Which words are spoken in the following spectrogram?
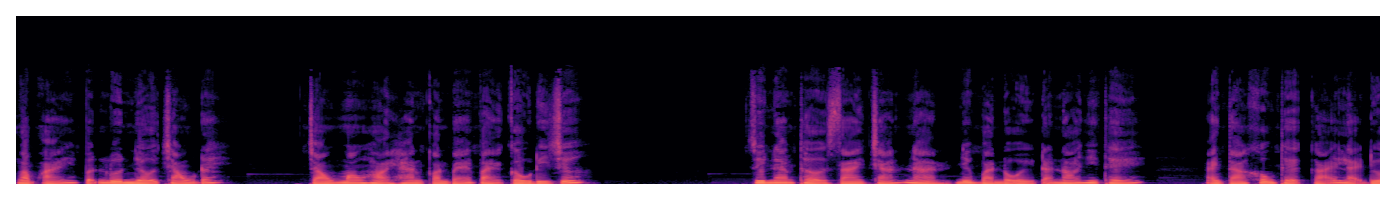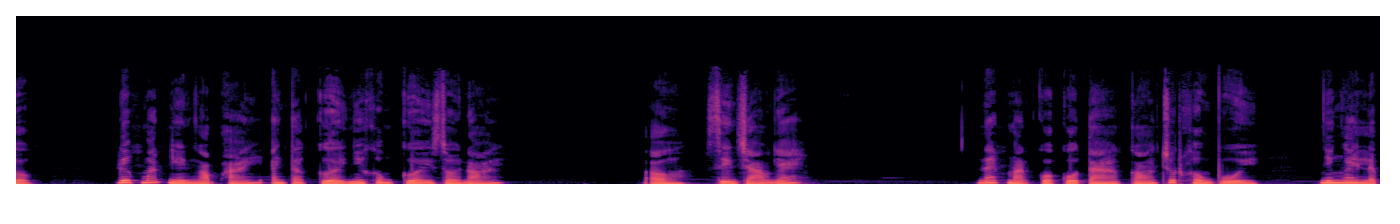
Ngọc Ái vẫn luôn nhớ cháu đấy. Cháu mau hỏi han con bé vài câu đi chứ. Duy Nam thở dài chán nản nhưng bà nội đã nói như thế. Anh ta không thể cãi lại được. Liếc mắt nhìn Ngọc Ái anh ta cười như không cười rồi nói. Ờ, xin chào nhé. Nét mặt của cô ta có chút không vui nhưng ngay lập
